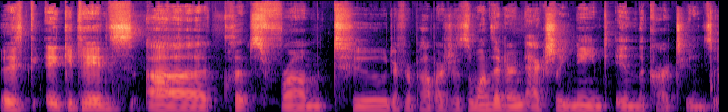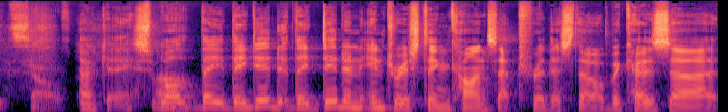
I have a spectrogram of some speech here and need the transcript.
it, it contains uh, clips from two different Popeye shows, the ones that are actually named in the cartoons itself. Okay. So well, they they did they did an interesting concept for this though because uh,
